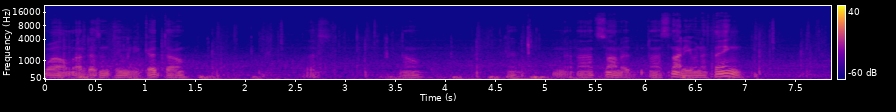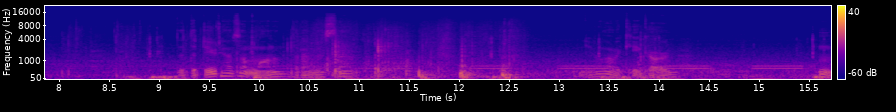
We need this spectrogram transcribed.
Well, that doesn't do me any good though. This. No. That's not a that's not even a thing. Did the dude have something on him? Did I miss that? You don't have a key card. Hmm.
